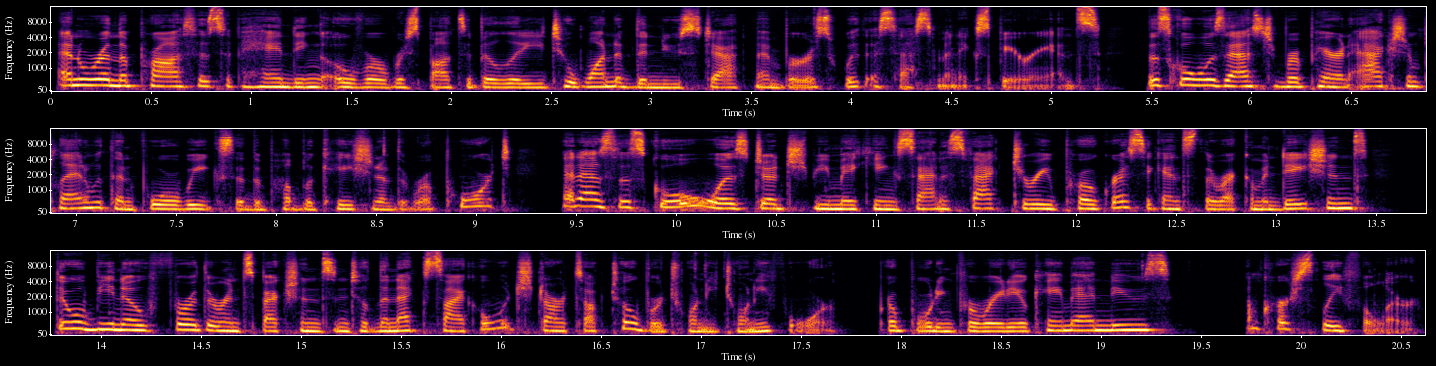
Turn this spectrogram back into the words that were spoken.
and were in the process of handing over responsibility to one of the new staff members with assessment experience. The school was asked to prepare an action plan within four weeks of the publication of the report, and as the school was judged to be making satisfactory progress against the recommendations, There will be no further inspections until the next cycle, which starts October 2024. Reporting for Radio Cayman News, I'm Karsley Fuller.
